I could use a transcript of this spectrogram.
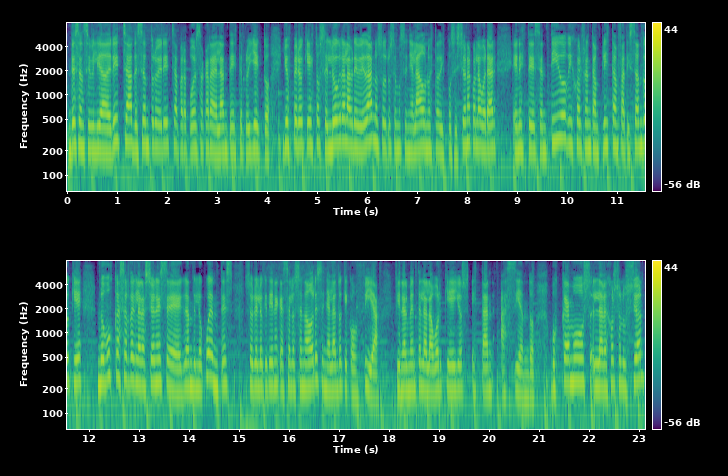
de sensibilidad derecha, de centro derecha, para poder sacar adelante este proyecto. Yo espero que esto se logre a la brevedad. Nosotros hemos señalado nuestra disposición a colaborar en este sentido, dijo el Frente Amplista, enfatizando que no busca hacer declaraciones eh, grandilocuentes sobre lo que tienen que hacer los senadores, señalando que confía finalmente en la labor que ellos están haciendo. Buscamos la mejor solución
